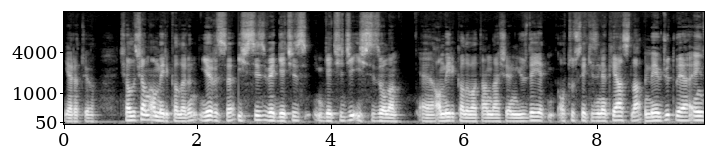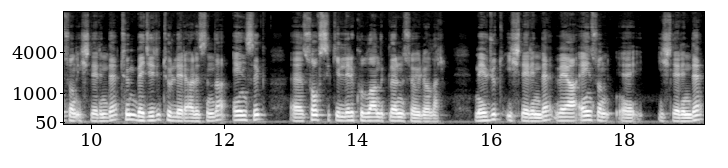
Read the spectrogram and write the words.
yaratıyor. Çalışan Amerikalıların yarısı işsiz ve geçiz, geçici işsiz olan Amerikalı vatandaşların %38'ine kıyasla mevcut veya en son işlerinde tüm beceri türleri arasında en sık soft skill'leri kullandıklarını söylüyorlar. Mevcut işlerinde veya en son işlerinde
